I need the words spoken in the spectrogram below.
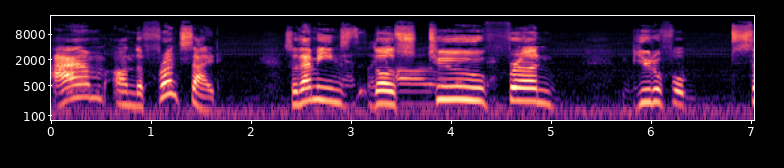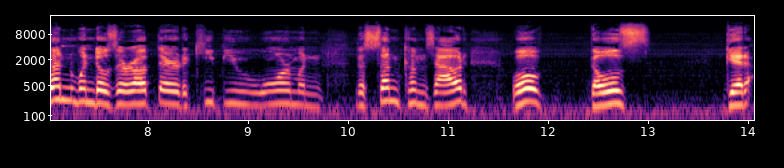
I'm on the front side, so that means Yeah, like those the two front beautiful sun windows are up there to keep you warm when the sun comes out. Well, those get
